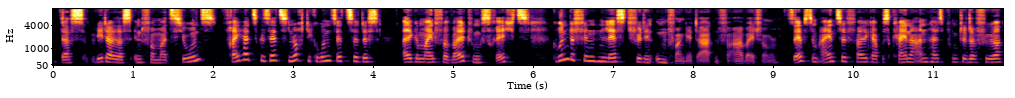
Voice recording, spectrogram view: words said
dass weder das Informationsfreiheitsgesetz noch die Grundsätze des Allgemeinverwaltungsrechts Gründe finden lässt für den Umfang der Datenverarbeitung. Selbst im Einzelfall gab es keine Anhaltspunkte dafür,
